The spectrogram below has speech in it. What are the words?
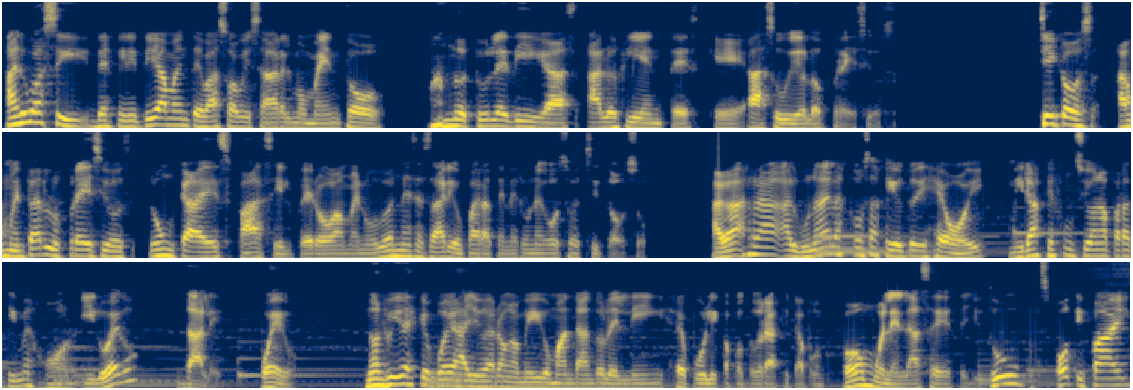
Algo así definitivamente va a suavizar el momento cuando tú le digas a los clientes que ha subido los precios. Chicos, aumentar los precios nunca es fácil, pero a menudo es necesario para tener un negocio exitoso. Agarra alguna de las cosas que yo te dije hoy, mira qué funciona para ti mejor y luego, dale, juego. No olvides que puedes ayudar a un amigo mandándole el link republicafotográfica.com o el enlace de este YouTube, Spotify,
